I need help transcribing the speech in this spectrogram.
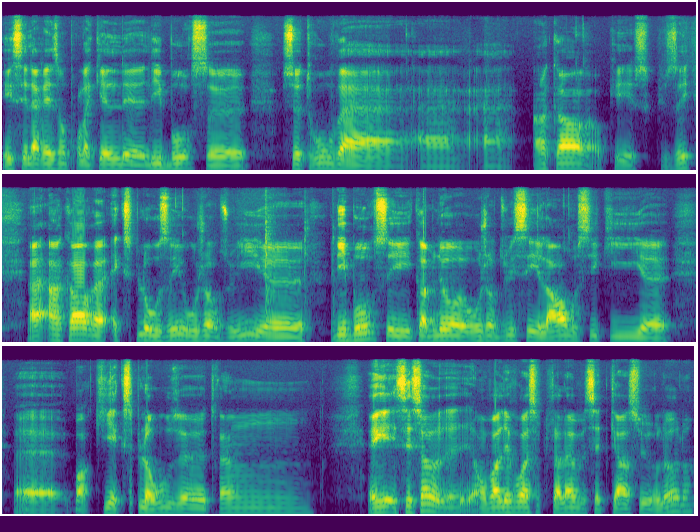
Et c'est la raison pour laquelle les bourses euh, se trouvent à, encore, ok, excusez, encore exploser aujourd'hui. les bourses, et comme là, aujourd'hui, c'est l'or aussi qui, bon, qui explose. 30, et c'est ça, euh, on va aller voir ça tout à l'heure, cette cassure-là. Là.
